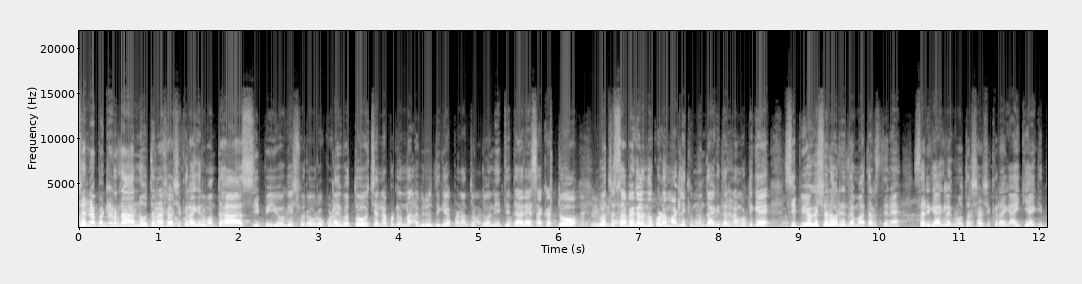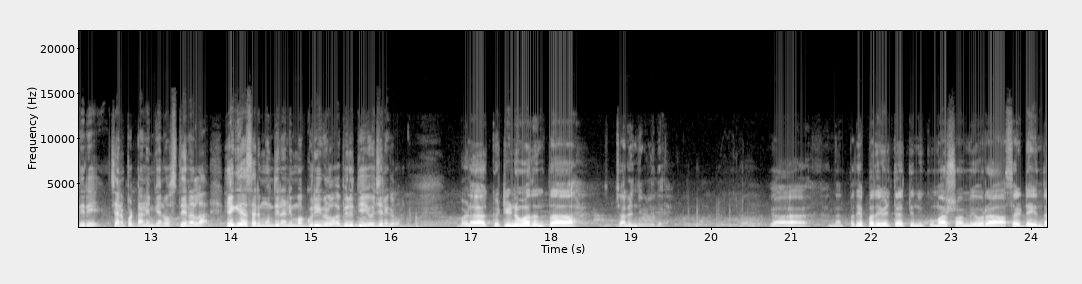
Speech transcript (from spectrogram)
ಚನ್ನಪಟ್ಟಣದ ನೂತನ ಶಾಸಕರಾಗಿರುವಂತಹ ಸಿ ಪಿ ಯೋಗೇಶ್ವರ್ ಅವರು ಕೂಡ ಇವತ್ತು ಚನ್ನಪಟ್ಟಣದ ಅಭಿವೃದ್ಧಿಗೆ ಪಣ ತೊಟ್ಟು ನಿಂತಿದ್ದಾರೆ. ಸಾಕಷ್ಟು ಇವತ್ತು ಸಭೆಗಳನ್ನು ಕೂಡ ಮಾಡಲಿಕ್ಕೆ ಮುಂದಾಗಿದ್ದಾರೆ. ನಮ್ಮೊಟ್ಟಿಗೆ ಸಿ ಪಿ ಯೋಗೇಶ್ವರ್ ಅವರಿಂದ ಮಾತಾಡ್ತೇನೆ ಸರ್, ಈಗಾಗಲೇ ನೂತನ ಶಾಸಕರಾಗಿ ಆಯ್ಕೆಯಾಗಿದ್ದೀರಿ. ಚನ್ನಪಟ್ಟಣ ನಿಮಗೇನು ಹೊಸದೇನಲ್ಲ. ಹೇಗಿದೆ ಸರ್ ಮುಂದಿನ ನಿಮ್ಮ ಗುರಿಗಳು, ಅಭಿವೃದ್ಧಿಯ ಯೋಜನೆಗಳು? ಬಹಳ ಕಠಿಣವಾದಂಥ ಚಾಲೆಂಜ್ಗಳಿದೆ. ಈಗ ನಾನು ಪದೇ ಪದೇ ಹೇಳ್ತಾ ಇರ್ತೀನಿ. ಕುಮಾರಸ್ವಾಮಿಯವರ ಅಸಡ್ಡೆಯಿಂದ,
